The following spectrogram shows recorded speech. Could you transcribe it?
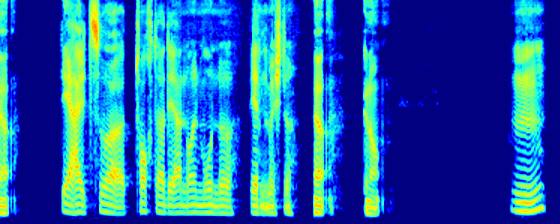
Ja. Der halt zur Tochter der neuen Monde werden möchte. Ja, genau. Mhm.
